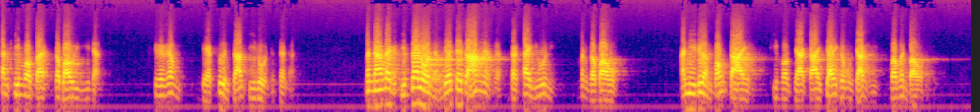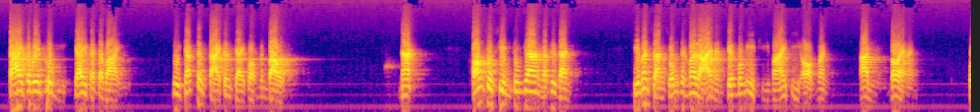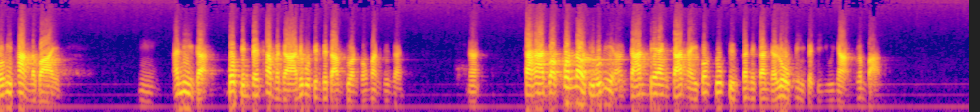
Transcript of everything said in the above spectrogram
ขั้นทีมออกไปกระเบาอย่างนี้นะ คือต้องแบกพื้นสามสี่โลนั่นแหละมันนักได้กับสิบซาโลนเดี๋ยวใช้สามเนี่ยกับไข่ยูนี่ มันก็เบา อันนี้เรื่องของกายที่ออกจากกายใจก็คงจักอีกว่ามันเบากายก็เป็นทุกข์อีกใจก็สบายดูจักทั้งกายทั้งใจเพราะมันเบา นะ ของทุกสิ่งทุกอย่างก็คือกันที่มันสั่งสมขึ้นมาหลายนั่นจึงบ่มีผีไม้ที่ออกมันอันบ่อยหันบ่มีทางระบายนี่ อันนี้ก็บ่เป็นไปธรรมดาหรือบ่เป็นไปตามส่วนของมันคือกันนะถ้าหากว่าคนเล่าที่ว่ามีการแบ่งการให้ความสุขถึงกันในกันในโลกนี้ก็จะอยู่ยากลำบาก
